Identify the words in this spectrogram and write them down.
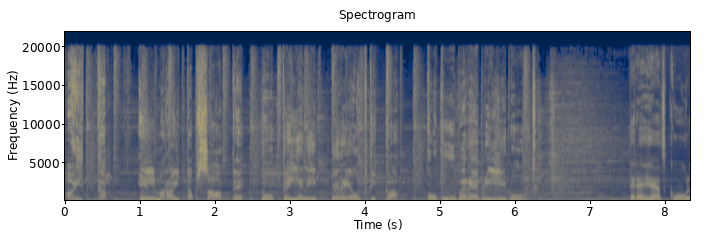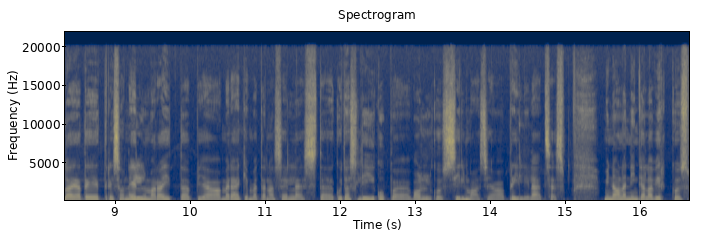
aitab. Elmar aitab saate toob teieni pereoptika, kogu pere prillipood tere, head kuulajad, eetris on Elmar Aitab ja me räägime täna sellest, kuidas liigub valgus silmas ja prilliläätses. mina olen Ingela Virkus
